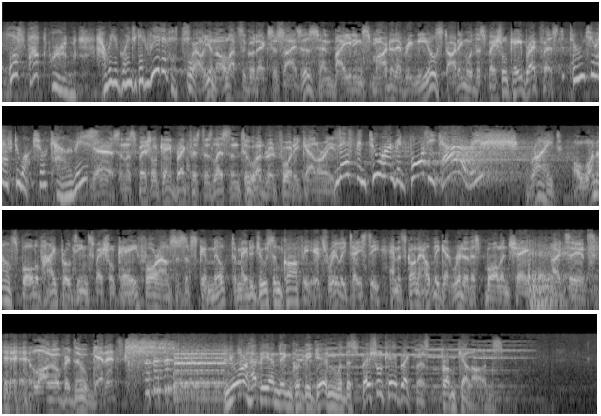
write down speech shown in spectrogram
Yes, that one. How are you going to get rid of it? Well, you know, lots of good exercises, and by eating smart at every meal, starting with the Special K breakfast. Don't you have to watch your calories? Yes, and the Special K breakfast is less than 240 calories. Less than 240 calories? Right. A one ounce bowl of high protein Special K, four ounces of skim milk, tomato juice, and coffee. It's really tasty, and it's going to help me get rid of this ball and chain. I'd say it's long overdue, get it? Your happy ending could begin with the Special K breakfast from Kellogg's.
